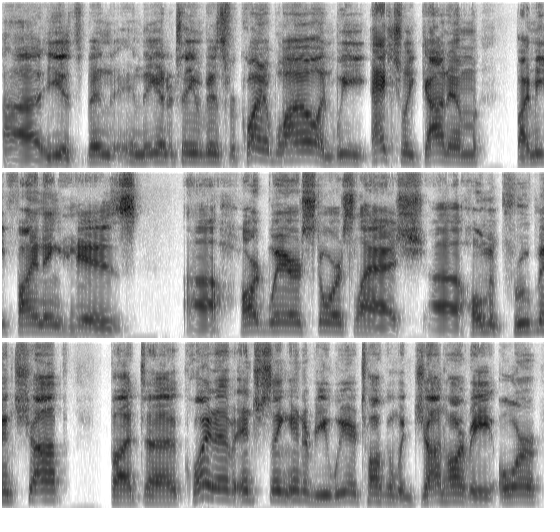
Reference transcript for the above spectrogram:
Uh, he has been in the entertainment business for quite a while, and we actually got him by me finding his uh, hardware store slash uh, home improvement shop. But uh, quite an interesting interview. We are talking with John Harvey or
